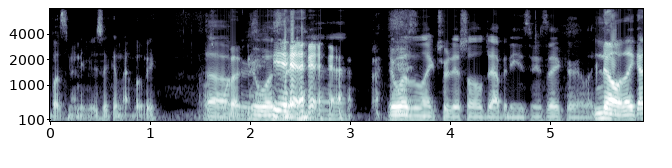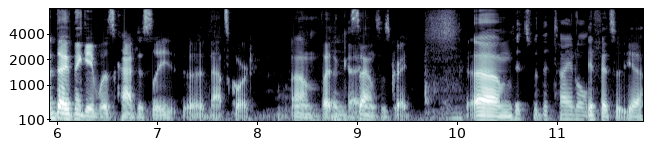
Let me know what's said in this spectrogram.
wasn't any music in that movie. But- it wasn't. Yeah. It wasn't like traditional Japanese music or like. No, like I, I think it was consciously uh, not scored, um, but Okay. Silence was great. Um, Fits with the title. it fits. it, Yeah,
